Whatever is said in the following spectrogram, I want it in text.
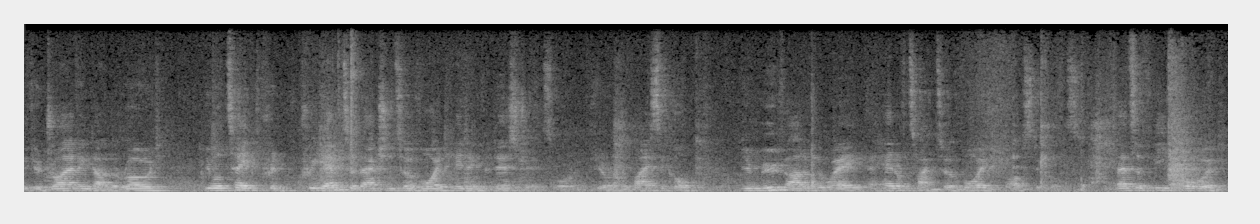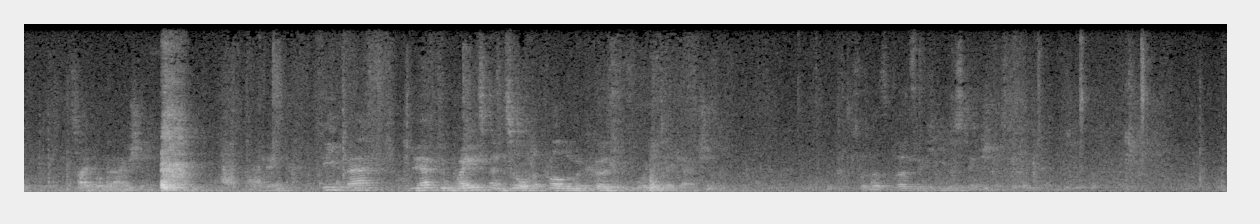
if you're driving down the road, you will take pre preemptive action to avoid hitting pedestrians. Or if you're on a bicycle, you move out of the way ahead of time to avoid obstacles. That's a feed forward type of action. Okay? Feedback, you have to wait until the problem occurs before you take action. So that's, that's the key distinction.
